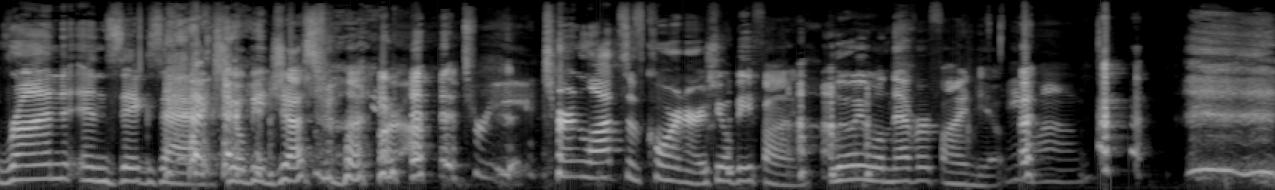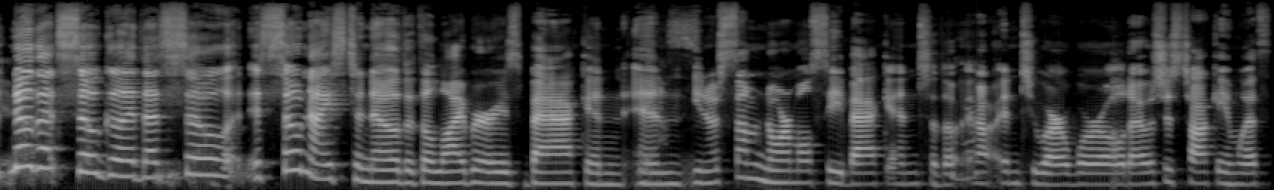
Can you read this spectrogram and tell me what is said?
run in zigzags. You'll be just fine. Or up the tree. Turn lots of corners. You'll be fine. Louis will never find you. Won't. No, that's so good. That's so it's so nice to know that the library is back and and Yes. you know some normalcy back into the Yeah. uh, into our world. I was just talking with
